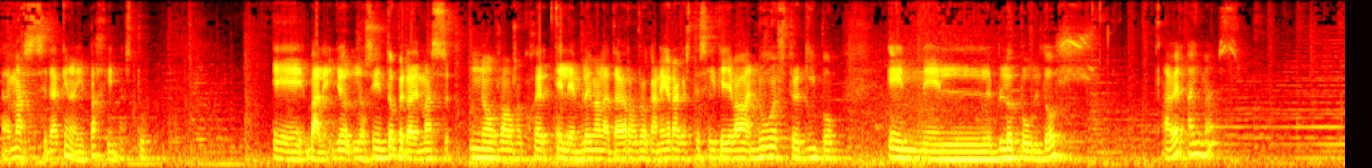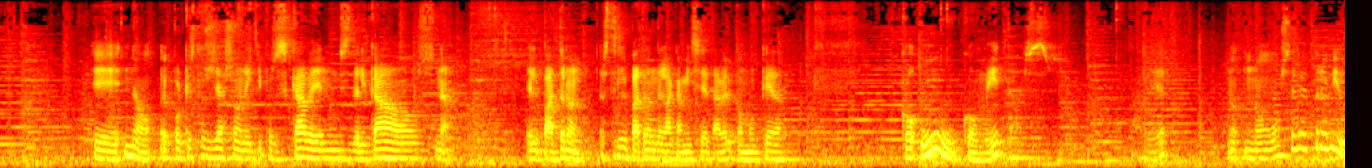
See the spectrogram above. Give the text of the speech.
Además, ¿será que no hay páginas, tú? Eh, vale, yo lo siento, pero además no os vamos a coger el emblema de la taberna roca negra, que este es el que llevaba nuestro equipo en el Blood Bowl 2. A ver, ¿hay más? Eh, no, eh, porque estos ya son equipos Scavens, del Caos, nada. El patrón, este es el patrón de la camiseta, a ver cómo queda. uh, cometas. A ver, no, no se ve preview.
